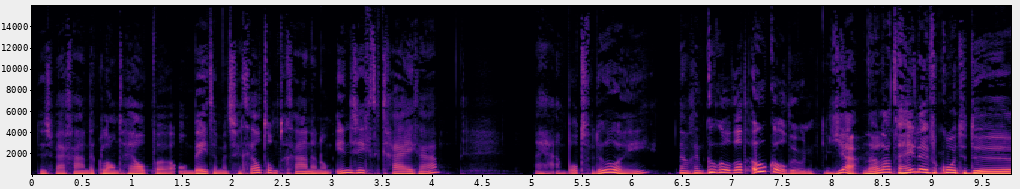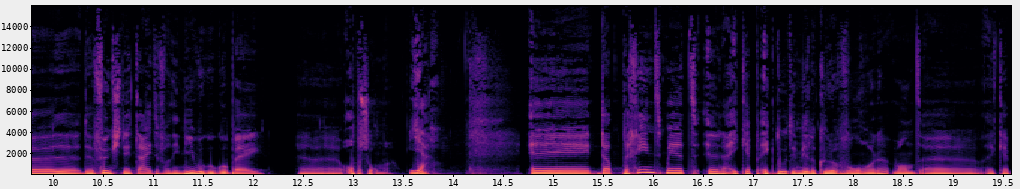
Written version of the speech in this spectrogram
Dus wij gaan de klant helpen om beter met zijn geld om te gaan en om inzicht te krijgen. Nou ja, en botverdorie, dan gaat Google dat ook al doen. Ja, nou laten we heel even kort de, de functionaliteiten van die nieuwe Google Pay eh opsommen. Ja, Eh, dat begint met, eh, nou, ik, heb, ik doe het in willekeurige volgorde, want ik heb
